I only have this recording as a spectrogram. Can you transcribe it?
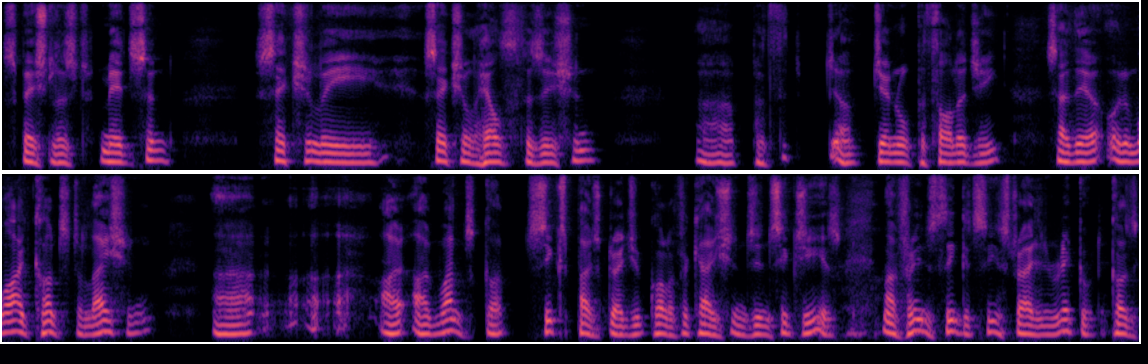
specialist medicine, sexually sexual health physician, uh, path- uh, general pathology. So they're in a wide constellation. Uh, I, I once got six postgraduate qualifications in six years. My friends think it's the Australian record because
